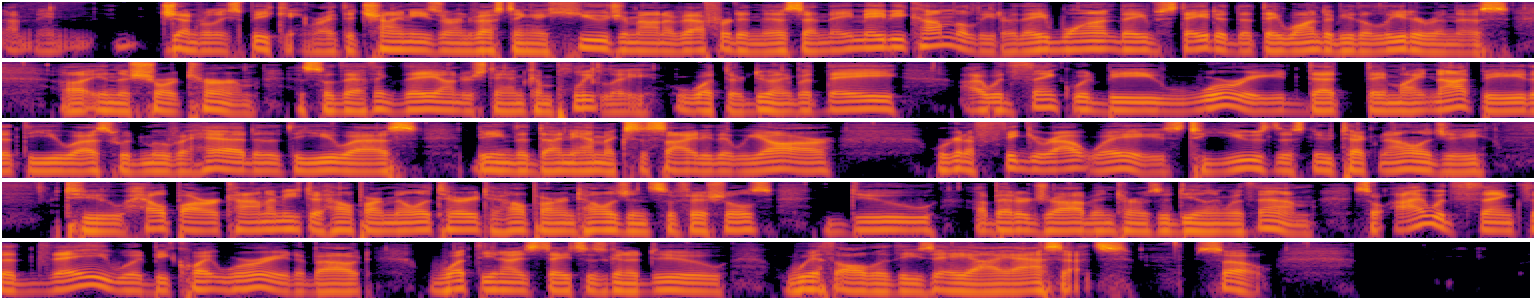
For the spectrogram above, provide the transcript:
I mean, generally speaking, right? The Chinese are investing a huge amount of effort in this, and they may become the leader. They want, they've stated that they want to be the leader in this uh, in the short term, and so they, I think they understand completely what they're doing. But they, I would think, would be worried that they might not be, that the U.S. would move ahead, and that the U.S., being the dynamic society that we are, we're going to figure out ways to use this new technology to help our economy, to help our military, to help our intelligence officials do a better job in terms of dealing with them. So I would think that they would be quite worried about what the United States is going to do with all of these AI assets. So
